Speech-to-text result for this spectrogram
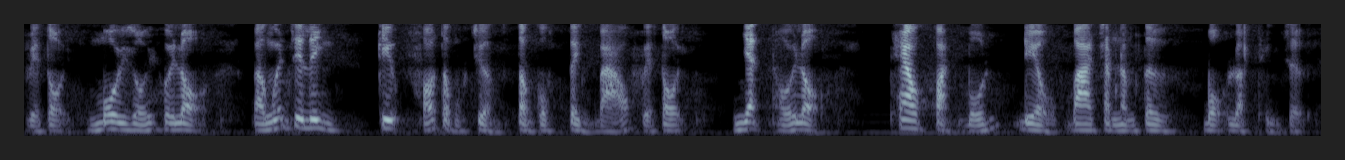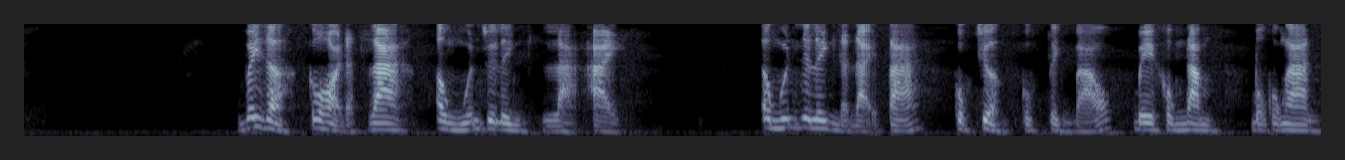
về tội môi dối hối lộ và Nguyễn Duy Linh, cựu Phó Tổng cục trưởng Tổng cục Tình báo về tội nhận hối lộ theo khoản 4 điều 354 Bộ Luật Hình sự. Bây giờ câu hỏi đặt ra ông Nguyễn Duy Linh là ai? Ông Nguyễn Duy Linh là Đại tá, Cục trưởng Cục Tình báo B05 Bộ Công an,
